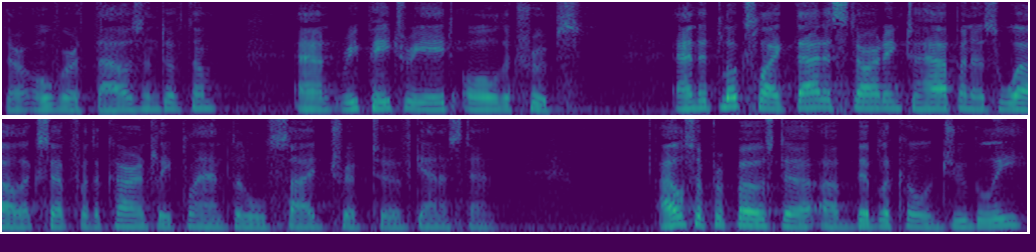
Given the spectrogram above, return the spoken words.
There are over a thousand of them and repatriate all the troops. And it looks like that is starting to happen as well, except for the currently planned little side trip to Afghanistan. I also proposed a, a biblical jubilee,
